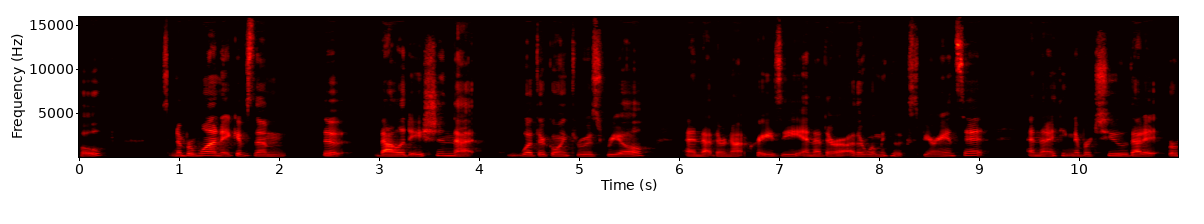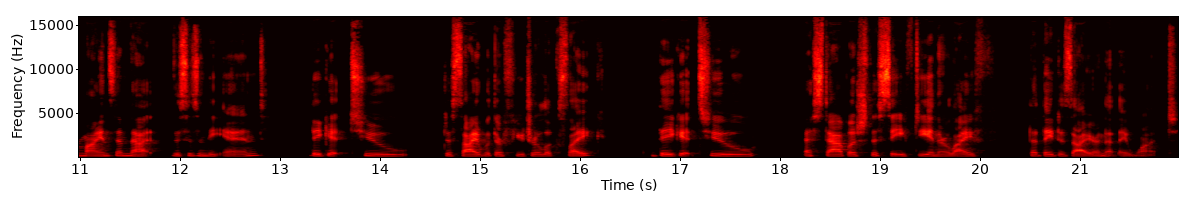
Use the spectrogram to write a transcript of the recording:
hope. Number one, it gives them the validation that what they're going through is real and that they're not crazy and that there are other women who experience it. And then I think number two, that it reminds them that this isn't the end. They get to decide what their future looks like. They get to establish the safety in their life that they desire and that they want.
